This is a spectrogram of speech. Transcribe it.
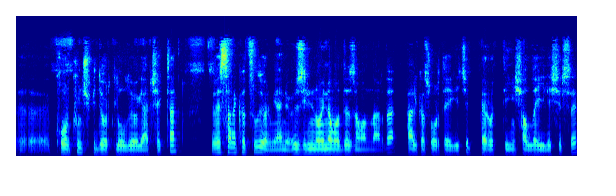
e, korkunç bir dörtlü oluyor gerçekten. Ve sana katılıyorum yani Özil'in oynamadığı zamanlarda Pelkas ortaya geçip Perotti inşallah iyileşirse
